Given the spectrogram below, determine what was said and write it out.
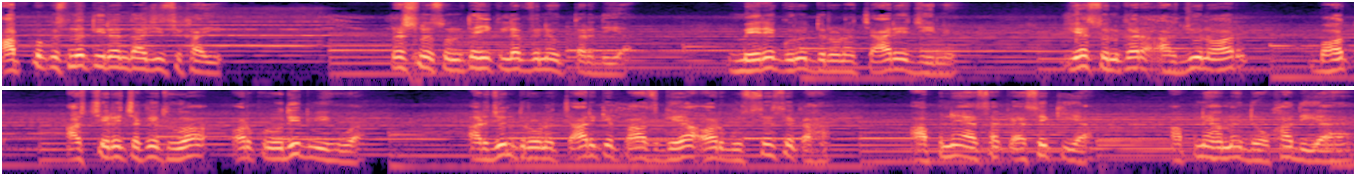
आपको किसने तीरंदाजी सिखाई? प्रश्न सुनते ही एकलव्य ने उत्तर दिया, मेरे गुरु द्रोणाचार्य जी ने। यह सुनकर अर्जुन और बहुत आश्चर्यचकित हुआ और क्रोधित भी हुआ। अर्जुन द्रोणाचार्य के पास गया और गुस्से से कहा, आपने ऐसा कैसे किया? आपने हमें धोखा दिया है।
